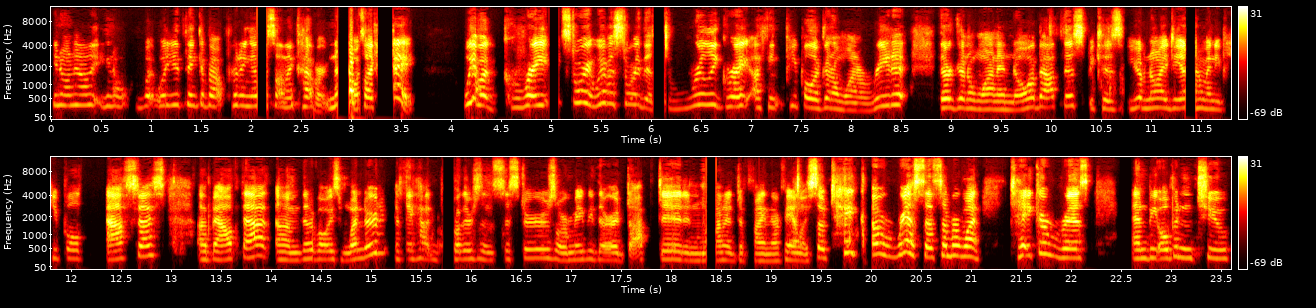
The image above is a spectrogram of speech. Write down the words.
you know, now, you know, what, what do you think about putting us on the cover? No, it's like, hey, we have a great story. We have a story that's really great. I think people are going to want to read it. They're going to want to know about this because you have no idea how many people asked us about that um, that have always wondered if they had brothers and sisters or maybe they're adopted and wanted to find their family. So take a risk. That's number one. Take a risk and be open to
